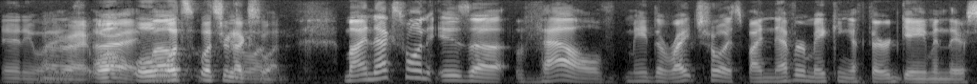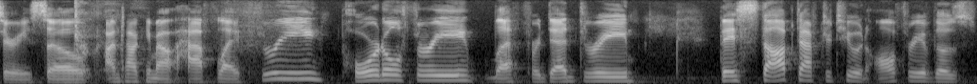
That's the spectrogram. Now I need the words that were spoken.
Anyway, all right. Well, well, what's what's your next one? My next one is uh, Valve made the right choice by never making a third game in their series. So I'm talking about Half Life 3, Portal 3, Left 4 Dead 3. They stopped after two in all three of those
